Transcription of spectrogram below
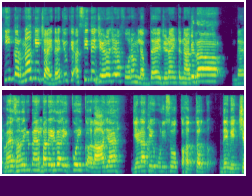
ਕੀ ਕਰਨਾ ਕੀ ਚਾਹੀਦਾ ਹੈ? ਕਿਉਂਕਿ ਅਸੀਂ ਤੇ ਜਿਹੜਾ ਜਿਹੜਾ ਫੋਰਮ ਲੱਭਦਾ ਹੈ ਜਿਹੜਾ ਇੰਟਰਨੈਸ਼ਨਲ ਇਹਦਾ ਮੈਂ ਸਮਝਦਾ ਭੈਣ ਪਰ ਇਹਦਾ ਇੱਕੋ ਇੱਕ ਇਲਾਜ ਹੈ ਜਿਹੜਾ ਕਿ 1971 ਦੇ ਵਿੱਚ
